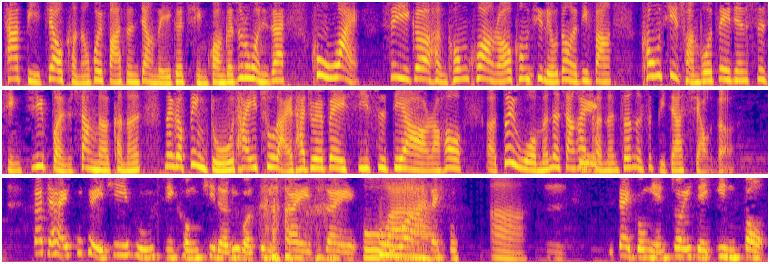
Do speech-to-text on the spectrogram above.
它比较可能会发生这样的一个情况。可是如果你在户外，是一个很空旷，然后空气流动的地方，空气传播这件事情，基本上呢，可能那个病毒它一出来，它就会被稀释掉，然后呃，对我们的伤害可能真的是比较小的。大家还是可以去呼吸空气的。如果是你在在户外，在公啊，嗯，你在公园做一些运动。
